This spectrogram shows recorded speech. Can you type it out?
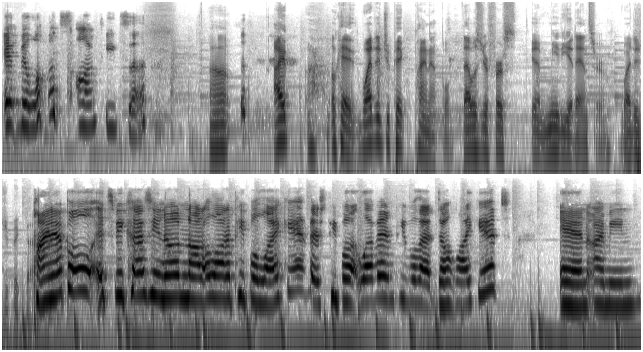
it belongs on pizza. Uh, I okay. Why did you pick pineapple? That was your first immediate answer. Why did you pick that? Pineapple, it's because you know not a lot of people like it. There's people that love it and people that don't like it. And I mean,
